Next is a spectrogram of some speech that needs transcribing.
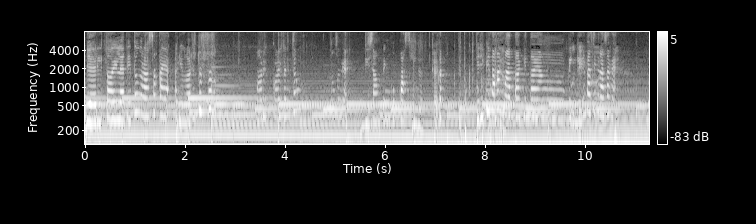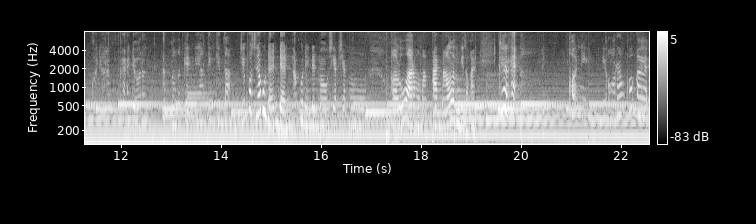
dari toilet itu ngerasa kayak ada yang lari terus terus lari lari kenceng langsung kayak di sampingku pas gitu. Kayak jadi kita kan gitu. mata kita yang pinggir ini pasti ngerasa kayak kok ini orang kayak ada orang deket banget kayak ngeliatin kita. Jadi posisi aku dandan aku dandan mau siap-siap mau keluar mau makan malam gitu kan. Kayak kayak kok nih nih orang kok kayak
